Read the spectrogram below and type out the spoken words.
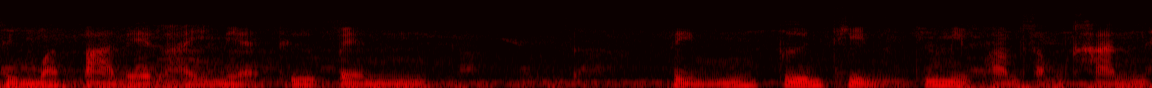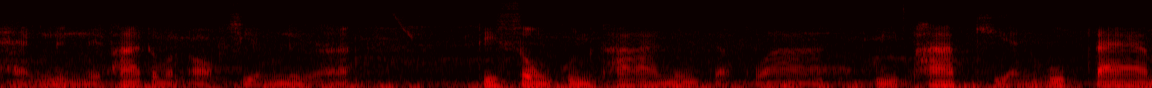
สิมวัดป่าเลไลเนี่ยถือเป็นสิมพื้นถิ่นที่มีความสำคัญแห่งหนึ่งในภาคตะวันออกเฉียงเหนือ ที่ทรงคุณค่าเนื่องจากว่ามีภาพเขียนรูปแต้ม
